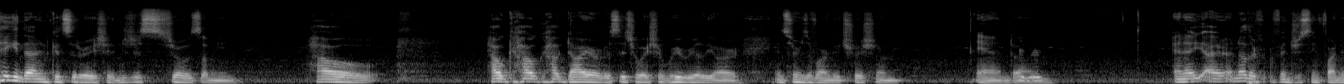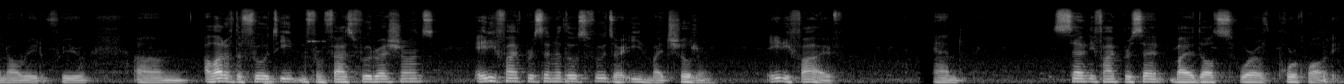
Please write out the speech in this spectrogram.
taking that in consideration, it just shows, I mean, how how how how dire of a situation we really are in terms of our nutrition, and um, mm-hmm. And I, I, another interesting finding I'll read for you. Um, a lot of the foods eaten from fast food restaurants, 85% of those foods are eaten by children. 85 and 75% by adults who are of poor quality.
